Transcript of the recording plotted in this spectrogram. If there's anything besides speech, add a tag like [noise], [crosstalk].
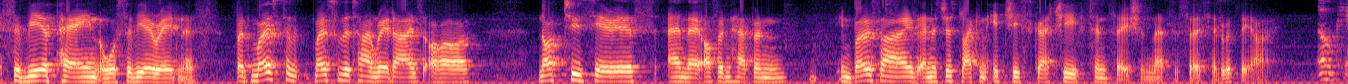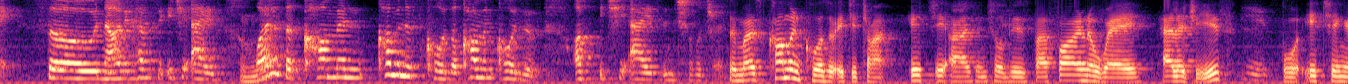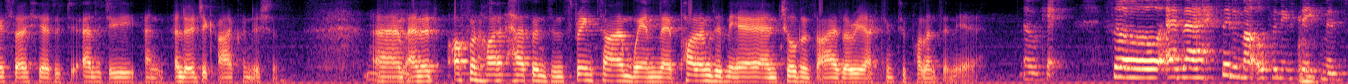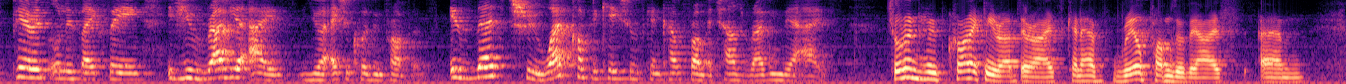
severe pain or severe redness. But most of, most of the time, red eyes are not too serious and they often happen in both eyes and it's just like an itchy scratchy sensation that's associated with the eye okay so now when it comes to itchy eyes mm-hmm. what is the common commonest cause or common causes of itchy eyes in children the most common cause of itchy, itchy eyes in children is by far and away allergies yes. or itching associated to allergy and allergic eye conditions um, and it often ha- happens in springtime when there are pollens in the air and children's eyes are reacting to pollens in the air. Okay. So, as I said in my opening statements, parents always like saying, if you rub your eyes, you are actually causing problems. Is that true? What complications can come from a child rubbing their eyes? Children who chronically rub their eyes can have real problems with their eyes um,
